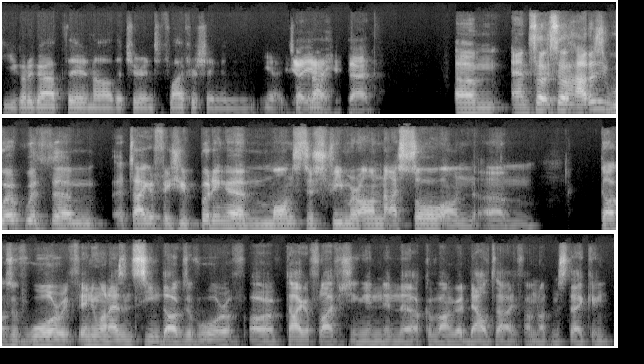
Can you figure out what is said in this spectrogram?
you got to go up there now that you're into fly fishing and you know Yeah, yeah, hit that. Um, and so, so how does it work with um, a tigerfish? You're putting a monster streamer on. I saw on um, Dogs of War. If anyone hasn't seen Dogs of War of, or tiger fly fishing in in the Okavango Delta, if I'm not mistaken,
